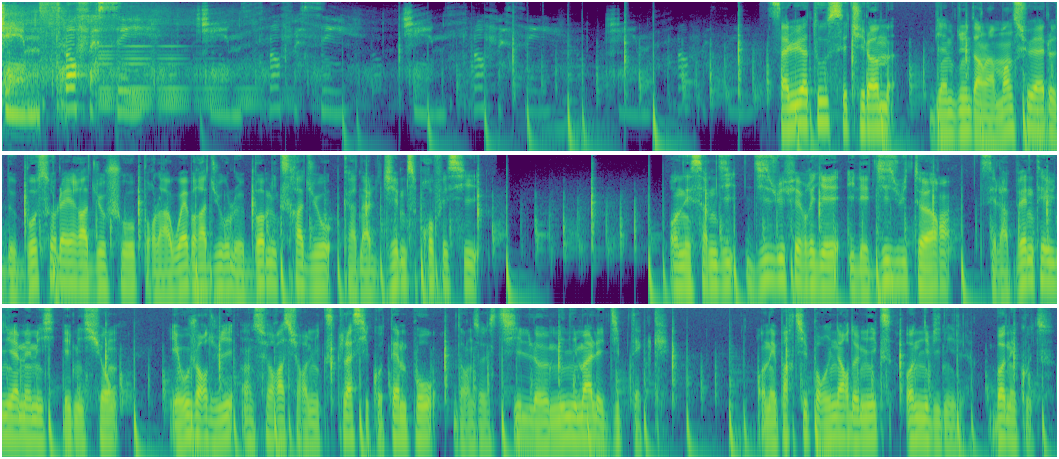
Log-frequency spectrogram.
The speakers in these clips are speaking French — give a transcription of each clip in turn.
James Prophecy. James Prophecy. James Prophecy. James Prophecy. Salut à tous, c'est Chilom. Bienvenue dans la mensuelle de Beau Soleil Radio Show pour la web radio, le BOM X Radio, canal James Prophecy. On est samedi 18 février, il est 18h, c'est la 21e émi- émission. Et aujourd'hui, on sera sur un mix classique au tempo, dans un style minimal et deep tech. On est parti pour une heure de mix on vinyle. Bonne écoute.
